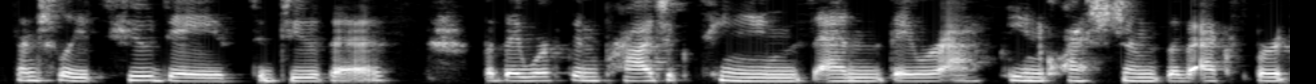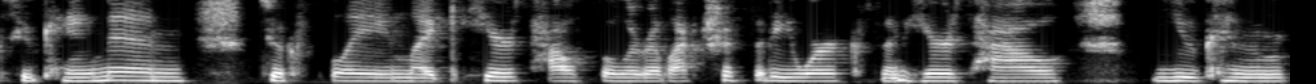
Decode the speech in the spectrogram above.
essentially two days to do this, but they worked in project teams and they were asking questions of experts who came in to explain, like, here's how solar electricity works, and here's how you can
